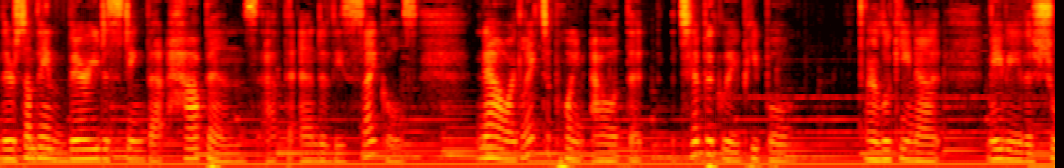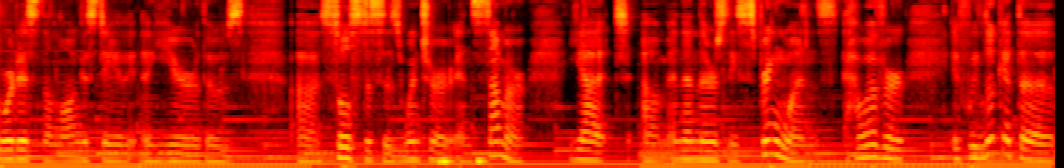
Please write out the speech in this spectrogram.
there's something very distinct that happens at the end of these cycles. Now, I'd like to point out that typically people are looking at maybe the shortest, the longest day of the year, those uh, solstices, winter and summer, yet, um, and then there's these spring ones. However, if we look at the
